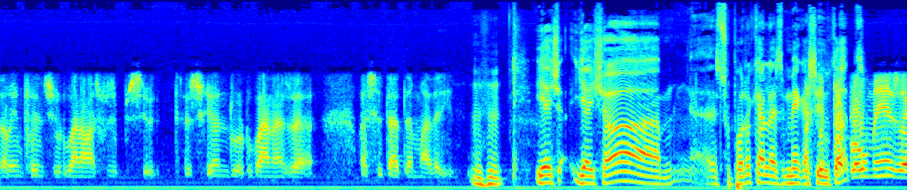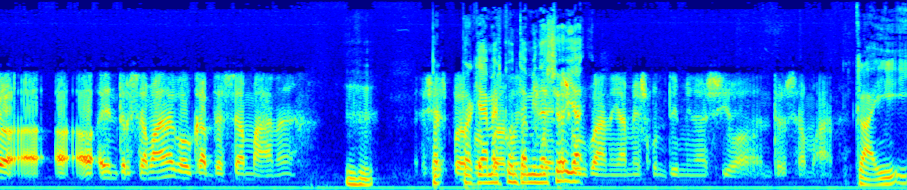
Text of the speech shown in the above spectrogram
de la influència urbana a les precipitacions urbanes a la ciutat de Madrid. Uh -huh. I això, i això eh, suposo que a les megaciutats... Perquè plou més a, a, a, entre setmana que al cap de setmana. Uh -huh. Això és per, perquè hi ha més contaminació, hi ha- Urbana, hi ha més contaminació entre setmana. Clar, i, i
